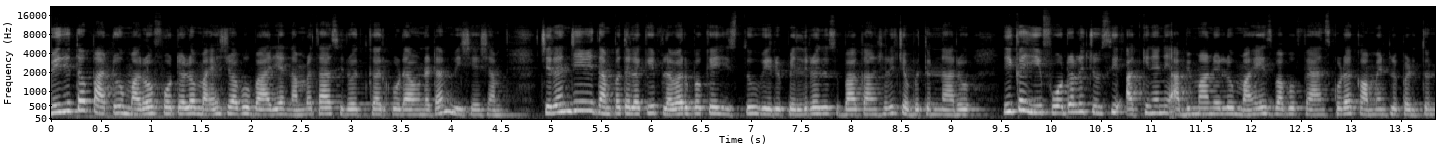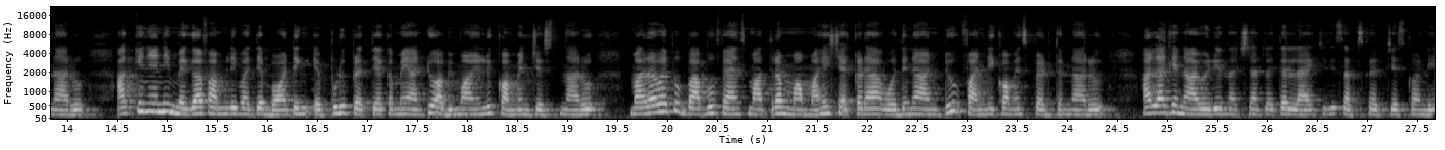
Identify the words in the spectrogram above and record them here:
వీరితో పాటు మరో ఫోటోలో మహేష్ బాబు భార్య నమ్రతా శిరోద్కర్ కూడా ఉండటం విశేషం. చిరంజీవి దంపతులకి ఫ్లవర్ బొకే ఇస్తూ వీరు పెళ్ళిరోజు శుభాకాంక్షలు చెబుతున్నారు. ఇక ఈ ఫోటోలు చూసి అక్కినేని అభిమానులు, మహేష్ బాబు ఫ్యాన్స్ కూడా కామెంట్లు పెడుతున్నారు. అక్కినేని మెగా ఫ్యామిలీ మధ్య బాండింగ్ ఎప్పుడూ ప్రత్యేకమే అంటూ అభిమానులు కామెంట్ చేస్తున్నారు. మరోవైపు బాబు ఫ్యాన్స్ మాత్రం మా మహేష్ ఎక్కడ వదినా అంటూ ఫన్నీ కామెంట్స్ పెడుతున్నారు. అలాగే నా వీడియో నచ్చినట్లయితే లైక్ చేసి సబ్స్క్రైబ్ చేసుకోండి.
